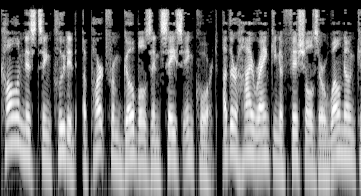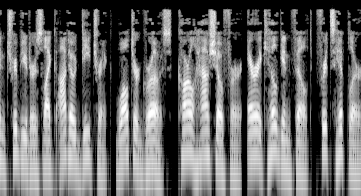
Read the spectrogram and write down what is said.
Columnists included, apart from Goebbels and Seyss Inquart, other high-ranking officials or well-known contributors like Otto Dietrich, Walter Gross, Karl Haushofer, Erich Hilgenfeldt, Fritz Hippler,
